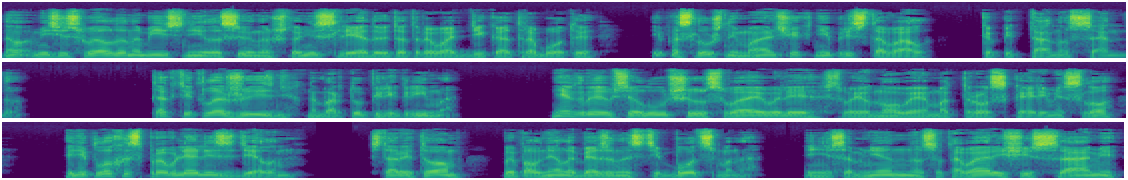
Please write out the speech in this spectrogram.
но миссис Уэлдон объяснила сыну, что не следует отрывать Дика от работы, и послушный мальчик не приставал к капитану Сэнду. Так текла жизнь на борту Пилигрима. Негры все лучше усваивали свое новое матросское ремесло и неплохо справлялись с делом. Старый Том выполнял обязанности боцмана, и, несомненно, сотоварищи сами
